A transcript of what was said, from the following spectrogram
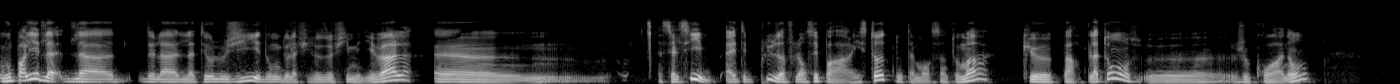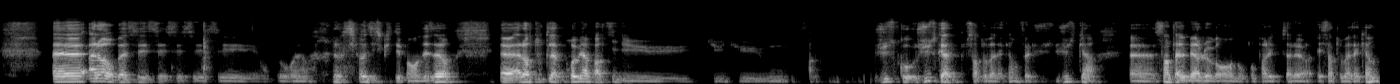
vous parliez de la, théologie et donc de la philosophie médiévale. Euh, celle-ci a été plus influencée par Aristote, notamment saint Thomas, que par Platon, je crois, non? Euh, alors, bah, on peut aussi en discuter pendant des heures. Euh, alors, toute la première partie du, jusqu'à saint Thomas d'Aquin, en fait, jusqu'à Saint Albert le Grand, dont on parlait tout à l'heure, et saint Thomas d'Aquin,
